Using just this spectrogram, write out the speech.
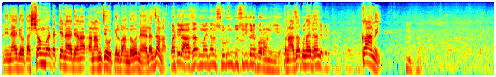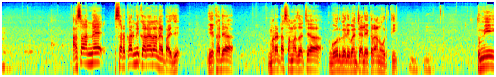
आणि न्याय देवता शंभर टक्के न्याय देणार आणि आमचे वकील बांधव न्यायालयात जाणार. पाटील आझाद मैदान सोडून दुसरीकडे परवानगी आहे. पण आझाद मैदान का नाही? असा अन्याय सरकारने करायला नाही पाहिजे. एखाद्या मराठा समाजाच्या गोरगरिबांच्या लेकरांवरती. तुम्ही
